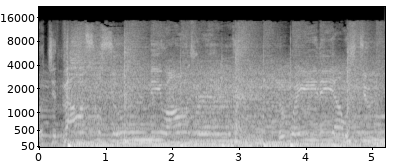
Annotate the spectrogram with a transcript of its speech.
But your thoughts will soon be wandering the way they always do.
